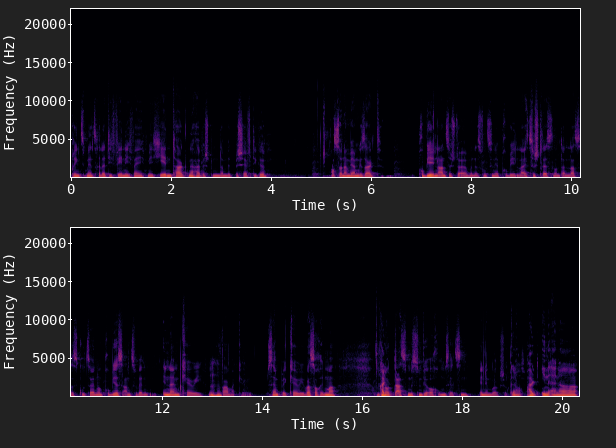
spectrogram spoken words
Bringt es mir jetzt relativ wenig, wenn ich mich jeden Tag eine halbe Stunde damit beschäftige. Sondern wir haben gesagt, probiere ihn anzusteuern. Wenn es funktioniert, probiere ihn leicht zu stressen und dann lass es gut sein und probiere es anzuwenden in einem Carry, mhm. Pharma Carry, Sample Carry, was auch immer. Und halt, genau das müssen wir auch umsetzen in dem Workshop. Genau, halt in einer,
